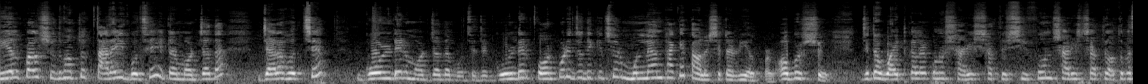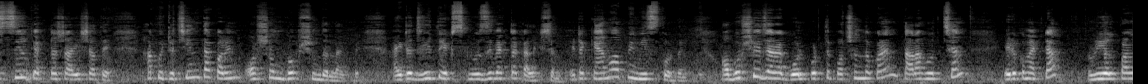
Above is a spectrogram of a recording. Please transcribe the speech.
রিয়েল পার্ল শুধুমাত্র তারাই বোঝে, এটার মর্যাদা। যারা হচ্ছে গোল্ডের মর্যাদা বোঝে, যে গোল্ডের পরপরে যদি কিছুর মূল্যায়ন থাকে, তাহলে সেটা রিয়েল পার্ল অবশ্যই, যেটা হোয়াইট কালার কোনো শাড়ির সাথে শিফন শাড়ির সাথে, অথবা সিল্ক একটা শাড়ির সাথে, আপনি একটু চিন্তা করেন, অসম্ভব সুন্দর লাগবে। আর এটা যেহেতু এক্সক্লুসিভ একটা কালেকশন এটা কেন আপনি মিস করবেন? অবশ্যই যারা গোল্ড পড়তে পছন্দ করেন, তারা হচ্ছেন এরকম একটা রিয়েল পাল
